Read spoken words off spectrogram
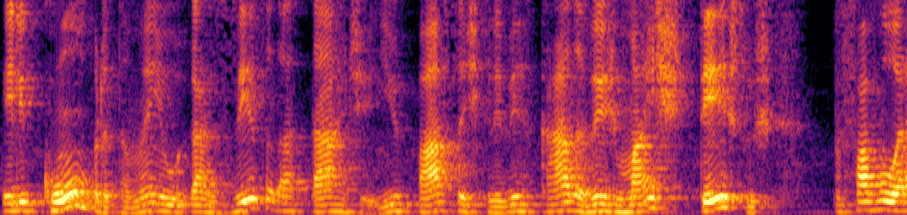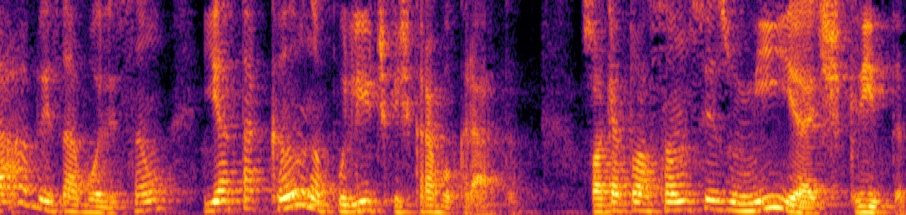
ele compra também o Gazeta da Tarde e passa a escrever cada vez mais textos favoráveis à abolição e atacando a política escravocrata. Só que a atuação não se resumia à escrita.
